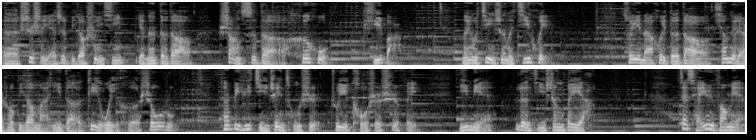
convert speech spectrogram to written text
呃，事事也是比较顺心，也能得到上司的呵护、提拔，能有晋升的机会，所以呢，会得到相对来说比较满意的地位和收入。但必须谨慎从事，注意口舌是非，以免乐极生悲呀。在财运方面。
